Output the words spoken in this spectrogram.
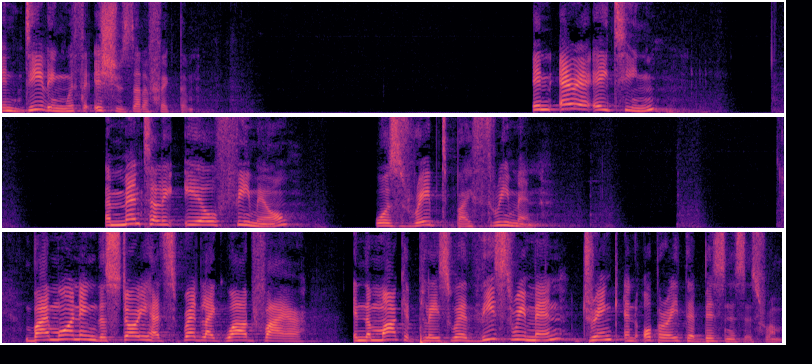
in dealing with the issues that affect them. In Area 18, a mentally ill female was raped by three men. By morning, the story had spread like wildfire in the marketplace where these three men drink and operate their businesses from.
